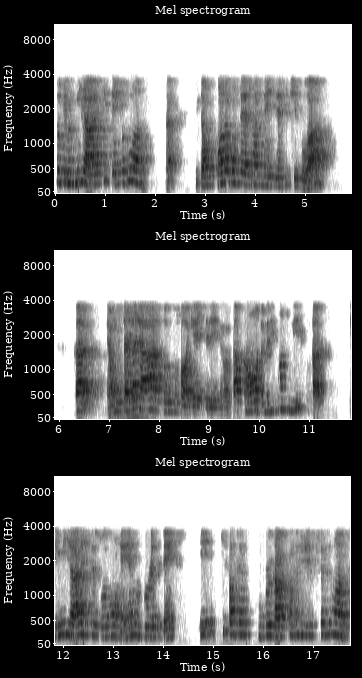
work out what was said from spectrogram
do que nos milhares que tem todo ano, né? Então, quando acontece um acidente desse tipo lá, cara, é um estardalhaço, todo mundo fala que a experiência não está pronta, mas enquanto isso, cara, tem milhares de pessoas morrendo por acidentes e que estão sendo por causa que estão sendo dirigidos por seres humanos.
